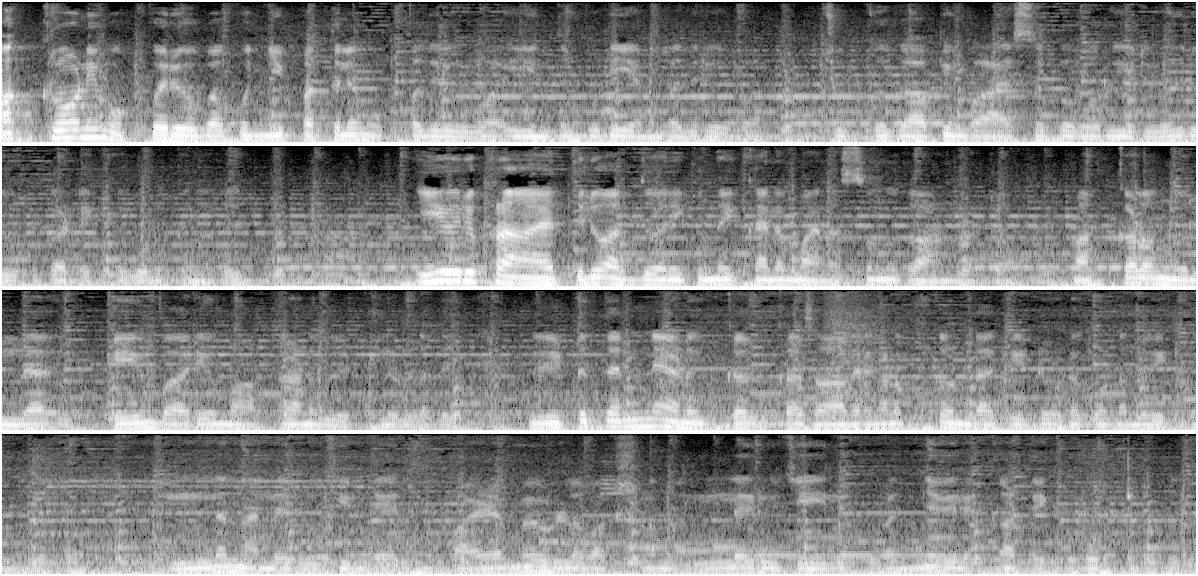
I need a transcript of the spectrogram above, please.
മക്രോണി മുപ്പത് രൂപ കുഞ്ഞിപ്പത്തിൽ മുപ്പത് രൂപ ഈന്തുംപൊടി എൺപത് രൂപ ചുക്ക് കാപ്പിയും പായസമൊക്കെ വെറും ഇരുപത് രൂപക്കാട്ടേക്ക് കൊടുക്കുന്നത്. ഈ ഒരു പ്രായത്തിലും അധ്വാനിക്കുന്ന ഇക്കാന്റെ മനസ്സൊന്ന് കാണണം കേട്ടോ. മക്കളൊന്നുമില്ല ഇക്കയും ഭാര്യയും മാത്രമാണ് വീട്ടിലുള്ളത്. വീട്ടിൽ തന്നെയാണ് ഇക്ക സാധനങ്ങളൊക്കെ ഉണ്ടാക്കിയിട്ട് ഇവിടെ കൊണ്ടുവന്ന് വിൽക്കുന്നത് കേട്ടോ. എല്ലാം നല്ല രുചിയുണ്ടായിരുന്നു. പഴമയുള്ള ഭക്ഷണം നല്ല രുചിയിൽ കുറഞ്ഞ വിലക്കാട്ടേക്ക് കൊടുക്കുന്നത്.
